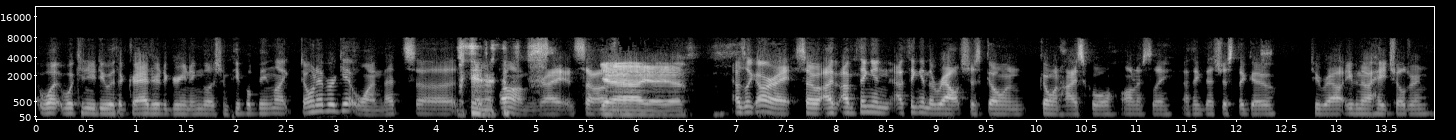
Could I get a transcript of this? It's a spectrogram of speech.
what what can you do with a graduate degree in English, and people being like, don't ever get one. That's uh, that's dumb, right? And so I was Yeah, yeah, yeah. I was like, all right. So I, I'm thinking, I'm thinking the route's just going, going high school. Honestly, I think that's just the go-to route. Even though I hate children.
